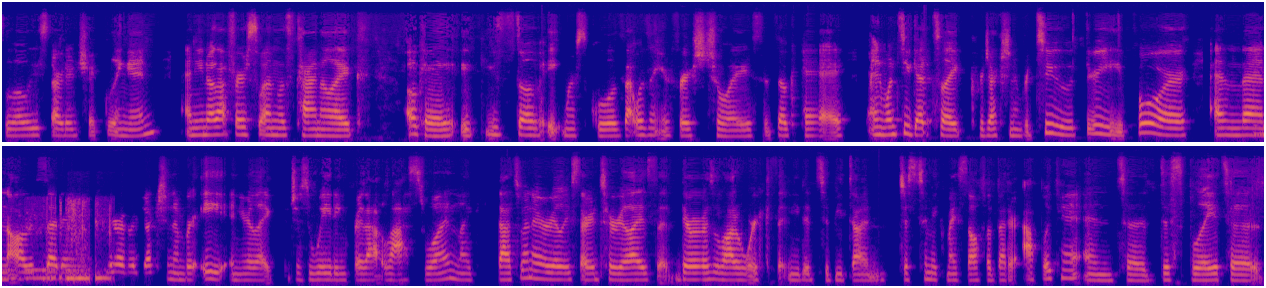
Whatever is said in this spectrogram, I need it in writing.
slowly started trickling in. And you know that first one was kind of like okay you still have eight more schools. That wasn't your first choice. It's okay and once you get to like rejection number two three four and then all of a sudden you're at rejection number eight and you're like just waiting for that last one like that's when I really started to realize that there was a lot of work that needed to be done just to make myself a better applicant and to display to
